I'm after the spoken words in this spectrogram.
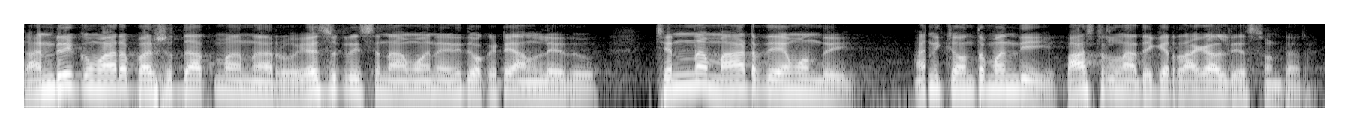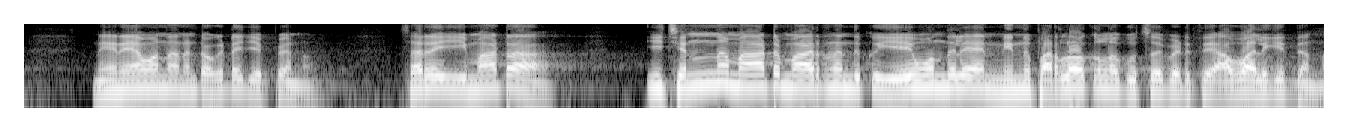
తండ్రి కుమార పరిశుద్ధాత్మ అన్నారు యేసుక్రీస్తు నామం అనేది ఒకటే అనలేదు. చిన్న మాటది ఏముంది? అని కొంతమంది పాస్టర్లు నా దగ్గర రాగాలు తీస్తుంటారు నేనేమన్నానంటే ఒకటే చెప్పాను. సరే ఈ మాట ఈ చిన్న మాట మారినందుకు ఏముందిలే అని నిన్ను పరలోకంలో కూర్చోబెడితే అవ్వ అలిగిద్దన్న.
